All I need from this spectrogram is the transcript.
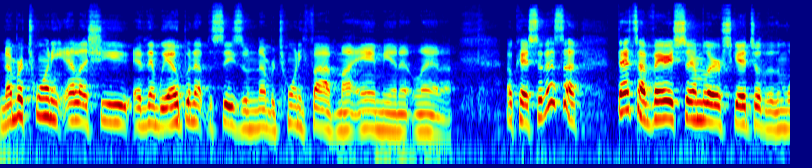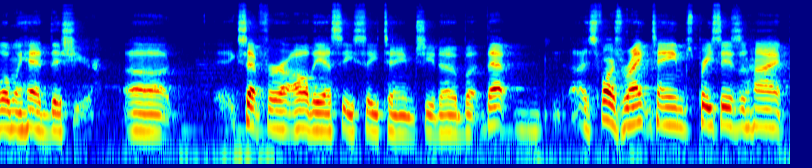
number 20 LSU, and then we open up the season with number 25 Miami and Atlanta. Okay, so that's a that's a very similar schedule than the one we had this year, uh, except for all the SEC teams, you know. But that, as far as ranked teams, preseason hype,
